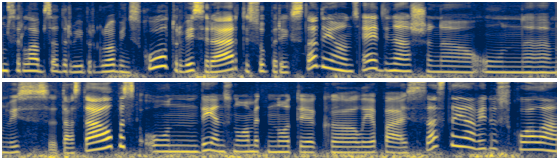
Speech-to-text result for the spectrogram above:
Mums ir laba sadarbība ar grobiņu viņa skolu. Tur viss ir ērti, superīgs stadions, ēdināšana un um, visas tās telpas. Un dienas nometne notiek uh, Liepājas 6. vidusskolā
